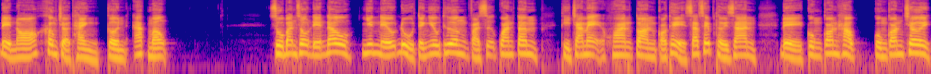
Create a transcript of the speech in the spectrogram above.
để nó không trở thành cơn ác mộng. Dù bận rộn đến đâu, nhưng nếu đủ tình yêu thương và sự quan tâm thì cha mẹ hoàn toàn có thể sắp xếp thời gian để cùng con học, cùng con chơi,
